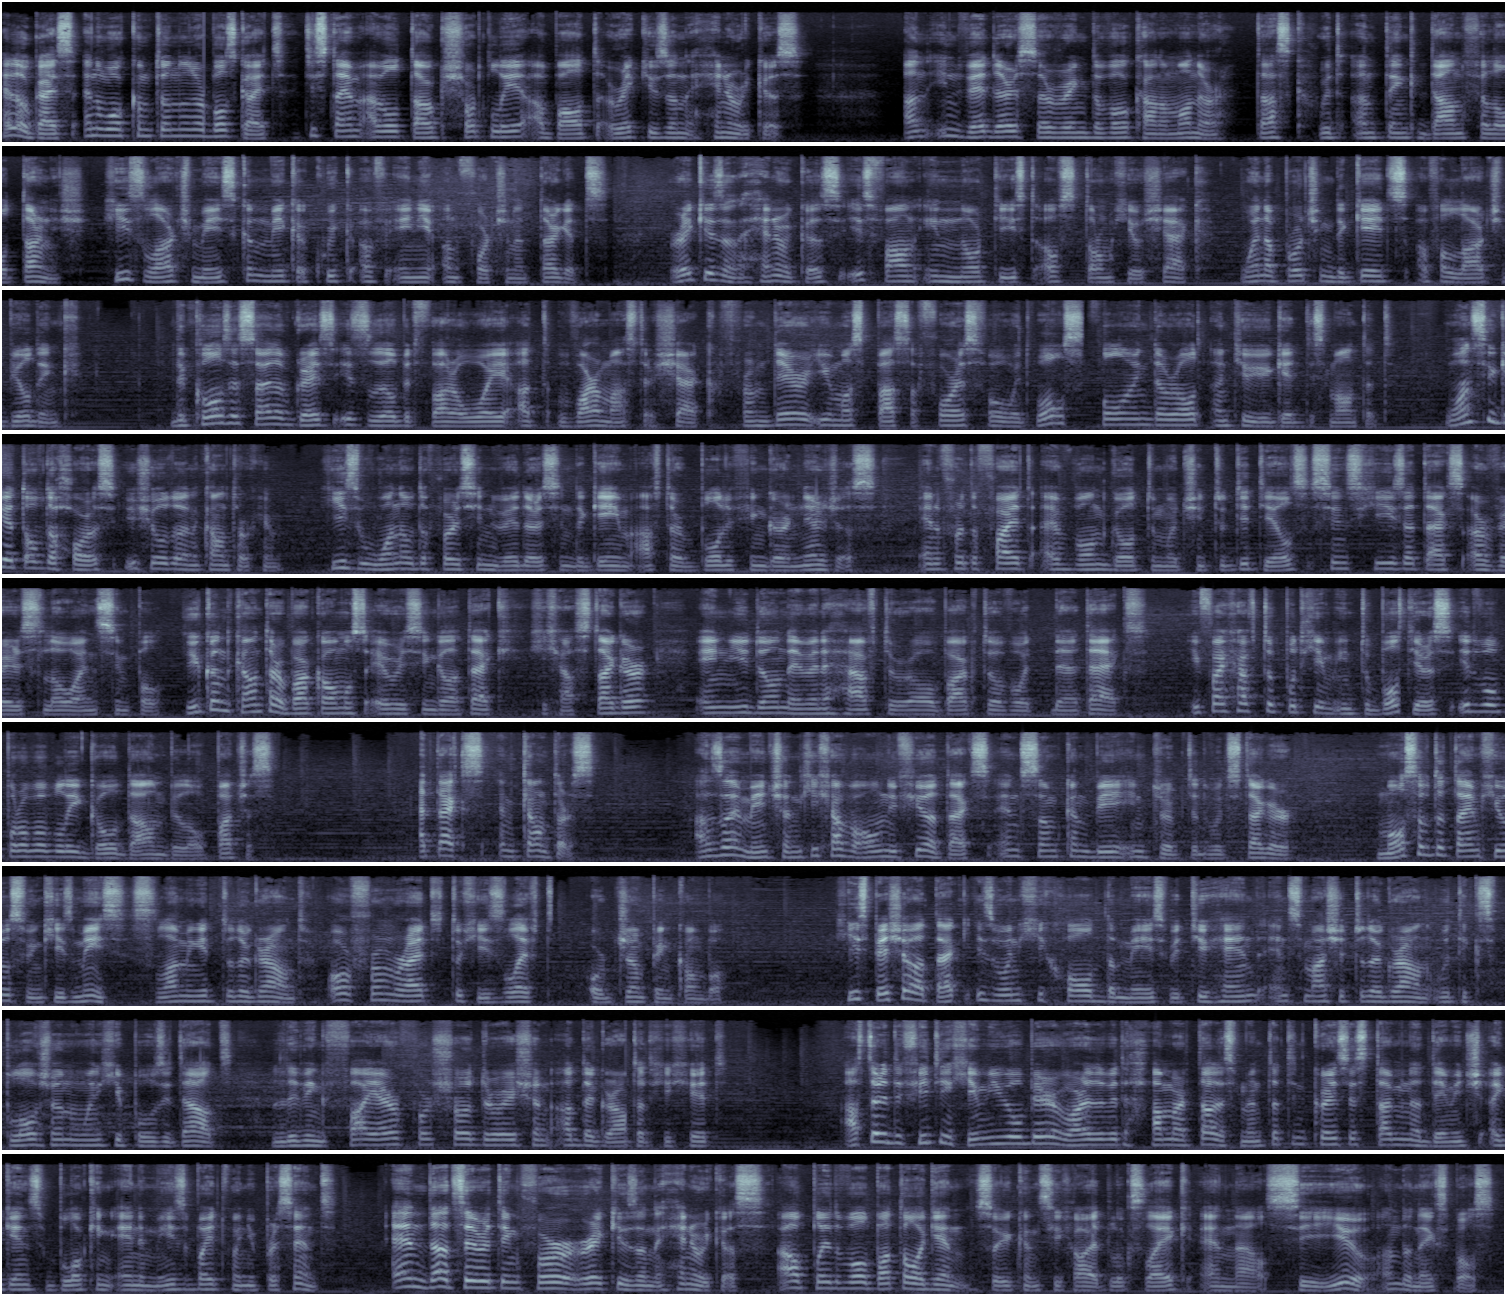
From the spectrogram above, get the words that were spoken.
Hello guys and welcome to another boss guide. This time I will talk shortly about Recusant Henricus, an invader serving the Volcano Manor, tasked with hunting down fellow Tarnish. His large mace can make a quick of any unfortunate targets. Recusant Henricus is found in northeast of Stormhill Shack, when approaching the gates of a large building. The closest site of Grace is a little bit far away at Warmaster Shack. From there you must pass a forest full with walls, following the road until you get dismounted. Once you get off the horse, you should encounter him. He's one of the first invaders in the game after Bloody Finger Nerijus, and for the fight I won't go too much into details since his attacks are very slow and simple. You can counter back almost every single attack, he has stagger and you don't even have to roll back to avoid the attacks. If I have to put him into both tiers, it will probably go down below patches. Attacks and counters. As I mentioned, he have only few attacks and some can be interrupted with stagger. Most of the time he will swing his mace, slamming it to the ground, or from right to his left, or jumping combo. His special attack is when he holds the mace with two hands and smash it to the ground with explosion when he pulls it out, leaving fire for short duration at the ground that he hit. After defeating him, you will be rewarded with Hammer Talisman that increases stamina damage against blocking enemies by 20%. And that's everything for Recusant Henricus. I'll play the whole battle again, so you can see how it looks like, and I'll see you on the next boss.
